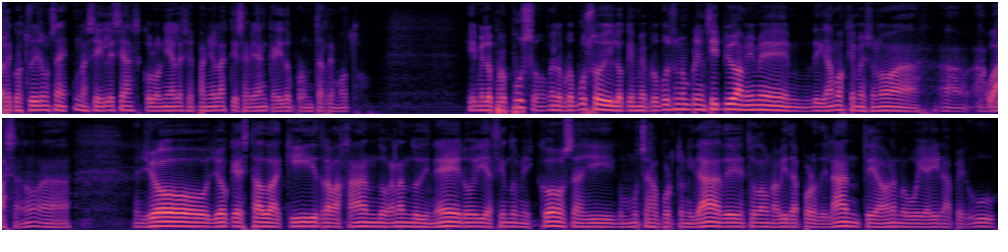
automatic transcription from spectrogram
reconstruir unas iglesias coloniales españolas que se habían caído por un terremoto. Y me lo propuso, me lo propuso y lo que me propuso en un principio a mí me, digamos que me sonó a, a, guasa, ¿no? Yo, yo que he estado aquí trabajando, ganando dinero y haciendo mis cosas y con muchas oportunidades, toda una vida por delante, ahora me voy a ir a Perú.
